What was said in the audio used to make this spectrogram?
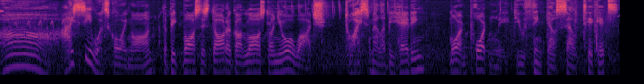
Ah, I see what's going on. The big boss's daughter got lost on your watch. Do I smell a beheading? More importantly, do you think they'll sell tickets?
